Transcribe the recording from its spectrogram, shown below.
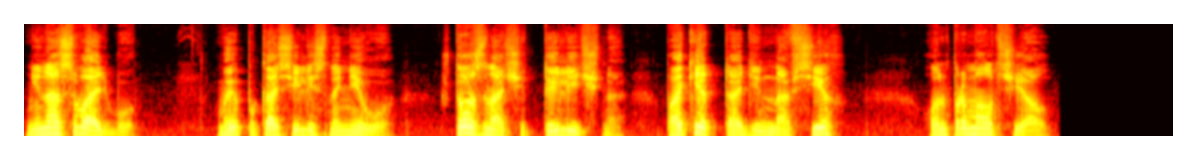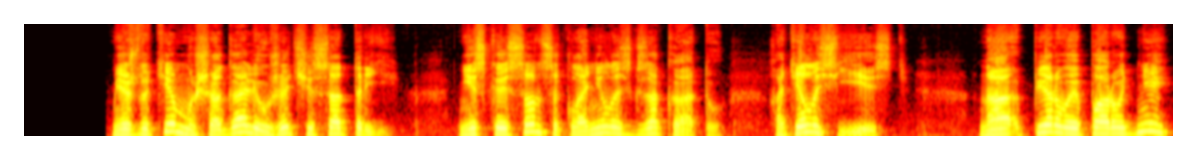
Не на свадьбу». Мы покосились на него. «Что значит ты лично? Пакет-то один на всех?» Он промолчал. Между тем мы шагали уже часа три. Низкое солнце клонилось к закату. Хотелось есть. На первые пару дней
